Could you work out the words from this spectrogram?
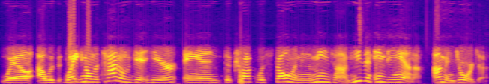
Well, I was waiting on the title to get here, and the truck was stolen in the meantime. He's in Indiana. I'm in Georgia.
